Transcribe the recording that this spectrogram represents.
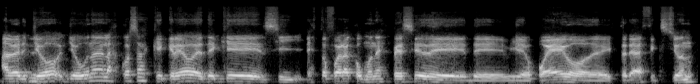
a ver, yo, yo una de las cosas que creo es de que si esto fuera como una especie de, de videojuego, de historia de ficción,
